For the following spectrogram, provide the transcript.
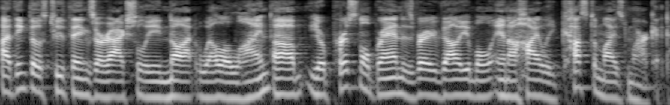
I think those two things are actually not well aligned. Um, your personal brand is very valuable in a highly customized market.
